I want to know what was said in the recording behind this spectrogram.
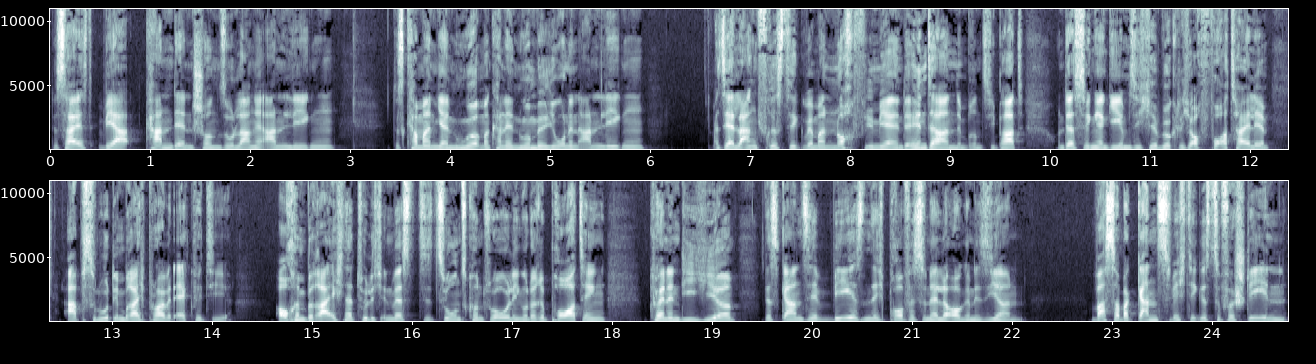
Das heißt, wer kann denn schon so lange anlegen? Das kann man ja nur, man kann ja nur Millionen anlegen, sehr langfristig, wenn man noch viel mehr in der Hinterhand im Prinzip hat. Und deswegen ergeben sich hier wirklich auch Vorteile, absolut im Bereich Private Equity. Auch im Bereich natürlich Investitionscontrolling oder Reporting können die hier das Ganze wesentlich professioneller organisieren. Was aber ganz wichtig ist zu verstehen,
